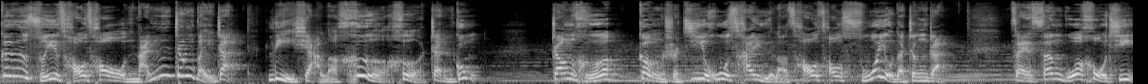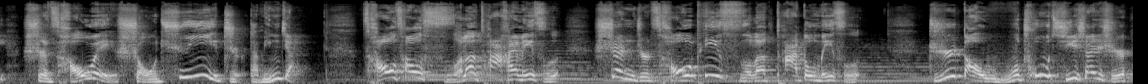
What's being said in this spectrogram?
跟随曹操南征北战，立下了赫赫战功。张合更是几乎参与了曹操所有的征战，在三国后期是曹魏首屈一指的名将。曹操死了，他还没死；甚至曹丕死了，他都没死。直到五出祁山时，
